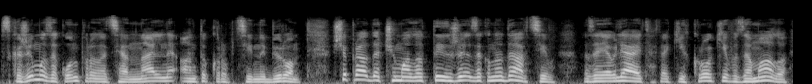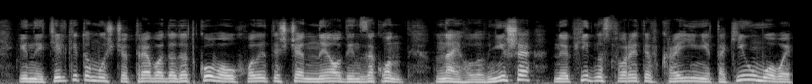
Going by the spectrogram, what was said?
Скажімо, закон про національне антикорупційне бюро. Щоправда, чимало тих же законодавців заявляють, таких кроків замало, і не тільки тому, що треба додатково ухвалити ще не один закон. Найголовніше необхідно створити в країні такі умови,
